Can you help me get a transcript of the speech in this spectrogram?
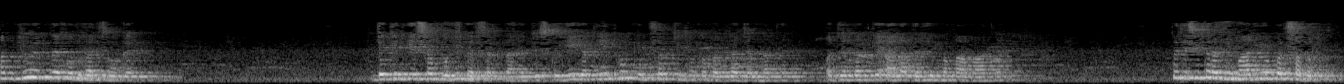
ہم کیوں اتنے خود غرض ہو گئے؟ لیکن یہ سب وہی کر سکتا ہے جس کو یہ یقین ہو کہ ان سب چیزوں کا بدلہ جنت ہے اور جنت کے اعلیٰ ترین مقامات ہیں۔ پھر اسی طرح بیماریوں پر صبر۔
